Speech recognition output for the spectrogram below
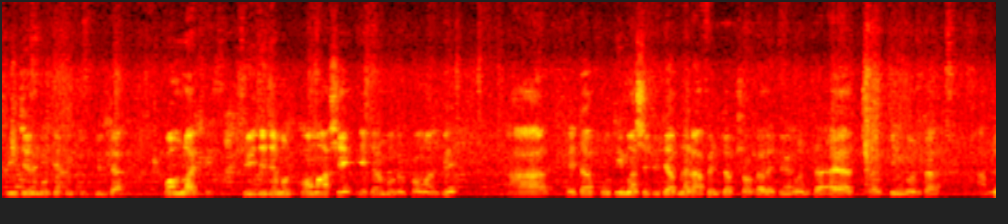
ফ্রিজের মতো বিদ্যুৎ বিলটা কম লাগবে। ফ্রিজে যেমন কম আসে এটার মধ্যে কম আসবে। আর এটা প্রতি মাসে যদি আপনার রাফ অ্যান্ড টাপ সকালে দুই ঘণ্টা তিন ঘণ্টা আপনি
